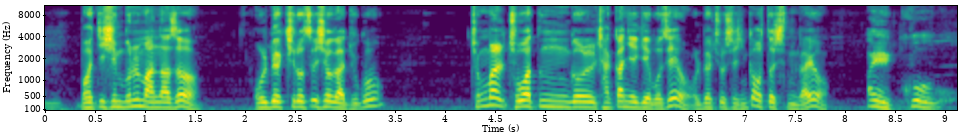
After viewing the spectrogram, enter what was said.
음. 멋지신 분을 만나서 올백치로 쓰셔가지고 정말 좋았던 걸 잠깐 얘기해 보세요. 올백치로 쓰시니까 어떠신가요? 아니 그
